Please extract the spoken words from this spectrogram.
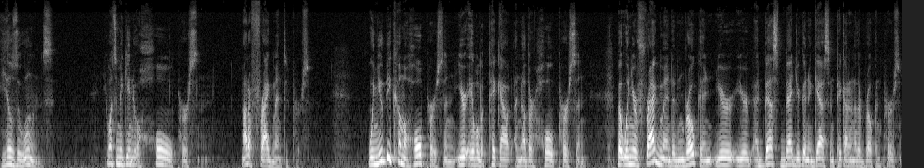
He heals the wounds. He wants to make you into a whole person, not a fragmented person. When you become a whole person, you're able to pick out another whole person. But when you're fragmented and broken, you're, you're at best bet you're going to guess and pick out another broken person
